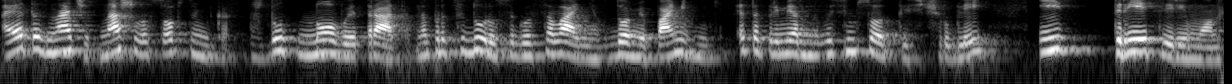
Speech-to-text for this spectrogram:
А это значит, нашего собственника ждут новые траты на процедуру согласования в доме памятники. Это примерно 800 тысяч рублей и третий ремонт.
